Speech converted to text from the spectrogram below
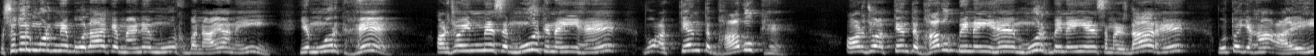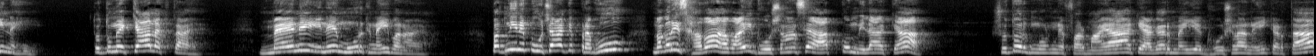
तो शुतुरमुर्ग ने बोला कि मैंने मूर्ख बनाया नहीं, ये मूर्ख हैं, और जो इनमें से मूर्ख नहीं हैं, वो अत्यंत भावुक हैं, और जो अत्यंत भावुक भी नहीं है, मूर्ख भी नहीं है, समझदार हैं, वो तो यहाँ आए ही नहीं। तो तुम्हें क्या लगता है, मैंने इन्हें मूर्ख नहीं बनाया? पत्नी ने पूछा कि प्रभु, मगर इस हवा हवाई घोषणा से आपको मिला क्या? शुतुरमुर्ग ने फरमाया कि अगर मैं ये घोषणा नहीं करता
